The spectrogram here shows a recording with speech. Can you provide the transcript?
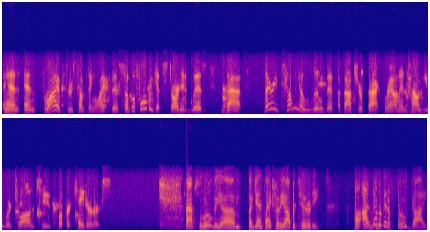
and and thrive through something like this. So before we get started with that, Larry, tell me a little bit about your background and how you were drawn to corporate caterers. Absolutely. Um, again, thanks for the opportunity. Uh, I've never mm-hmm. been a food guy,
